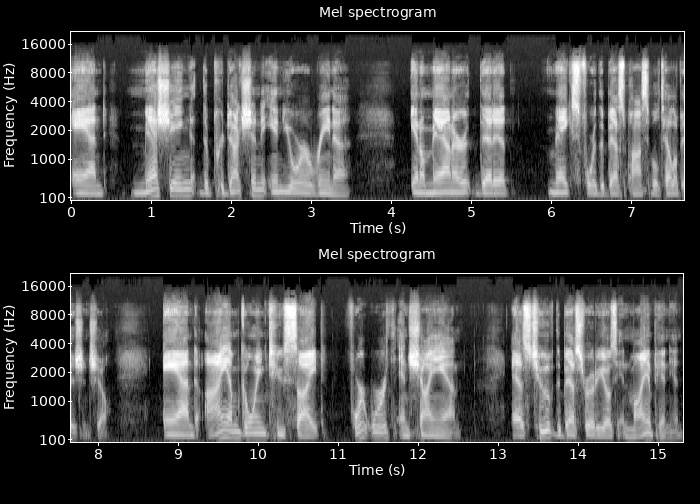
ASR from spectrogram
and meshing the production in your arena in a manner that it makes for the best possible television show. And I am going to cite Fort Worth and Cheyenne as two of the best rodeos, in my opinion,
